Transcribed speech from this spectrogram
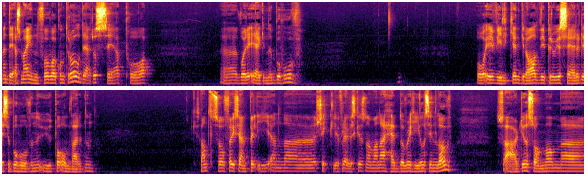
Men det som er innenfor vår kontroll, det er å se på uh, våre egne behov. og i hvilken grad vi projiserer disse behovene ut på omverdenen. Så f.eks. i en uh, skikkelig forelskelse, når man er head over heels in love, så er det jo som om uh,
